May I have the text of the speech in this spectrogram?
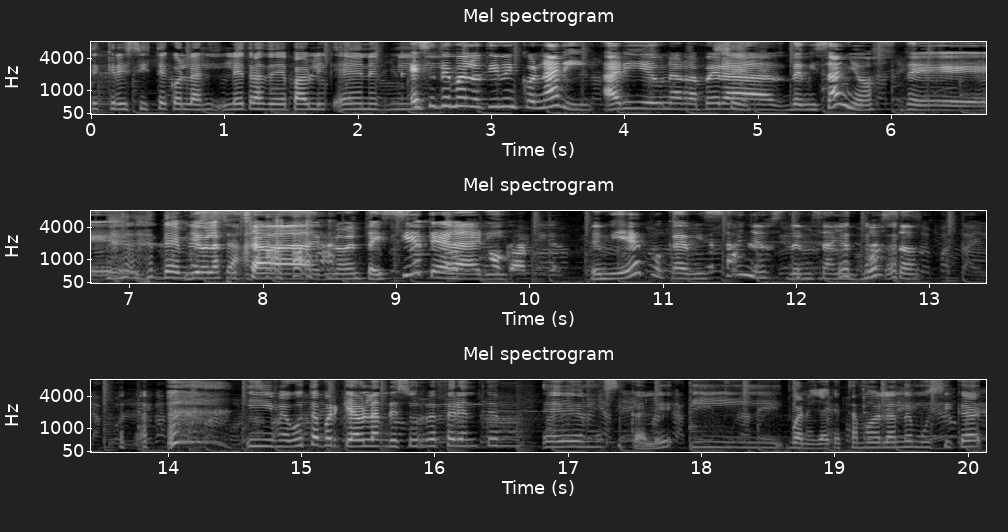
te creciste con las letras de Public Enemy. Ese tema lo tienen con Ari. Ari es una rapera de mis años. De... de Yo la escuchaba en 97 a la Ari. De mi época, de mis años, de mis años mozos. Y me gusta porque hablan de sus referentes eh, musicales. Y bueno, ya que estamos hablando de música,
